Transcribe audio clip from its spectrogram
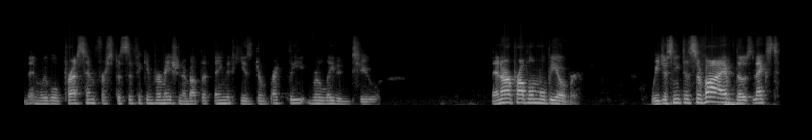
Then we will press him for specific information about the thing that he is directly related to. Then our problem will be over. We just need to survive those next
